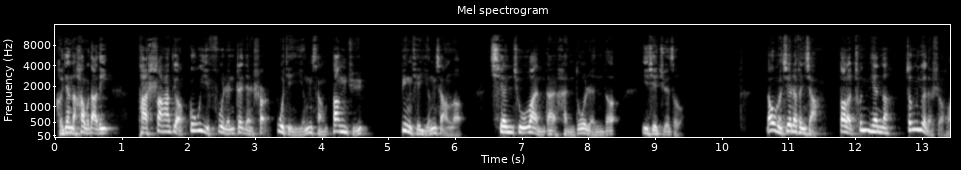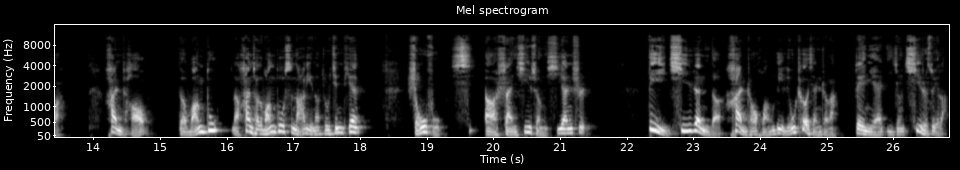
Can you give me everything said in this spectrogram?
可见呢，汉武大帝。他杀掉钩弋夫人这件事儿，不仅影响当局，并且影响了千秋万代很多人的一些抉择。那我们接着分享，到了春天呢，正月的时候啊，汉朝的王都，那汉朝的王都是哪里呢？就是今天首府西啊陕西省西安市。第七任的汉朝皇帝刘彻先生啊，这一年已经七十岁了。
